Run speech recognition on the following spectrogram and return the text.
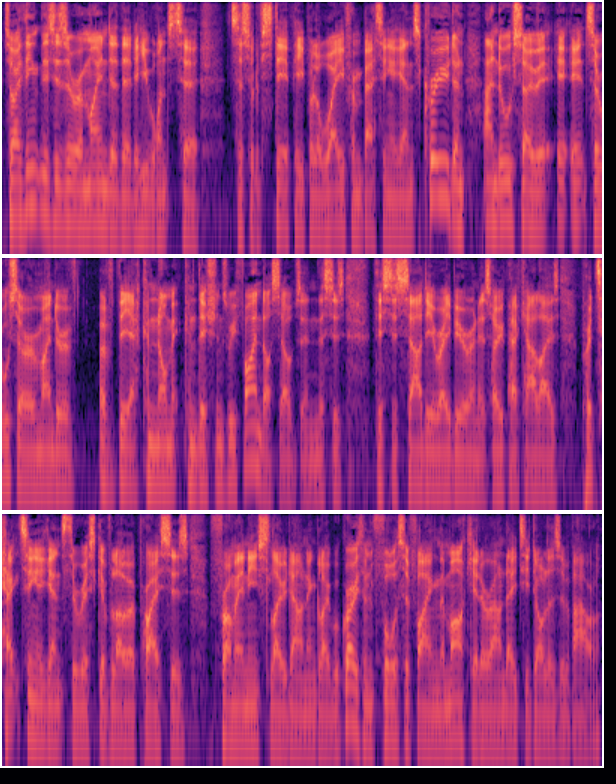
So I think this is a reminder that he wants to to sort of steer people away from betting against crude, and and also it, it's also a reminder of of the economic conditions we find ourselves in. This is this is Saudi Arabia and its OPEC allies protecting against the risk of lower prices from any slowdown in global growth and fortifying the market around eighty dollars a barrel.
